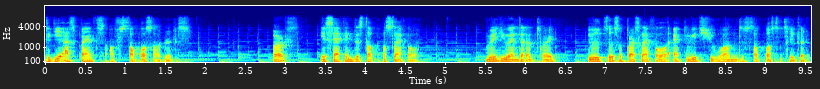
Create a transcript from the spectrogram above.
The key aspects of stop loss orders. First is setting the stop loss level. When you enter a trade, you will choose a price level at which you want the stop loss to trigger.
